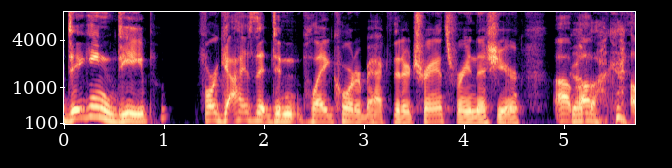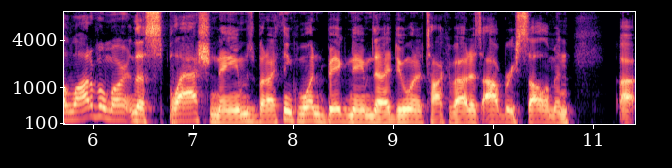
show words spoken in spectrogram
digging deep for guys that didn't play quarterback that are transferring this year. Uh, Good a, luck. a lot of them aren't the splash names, but I think one big name that I do want to talk about is Aubrey Solomon. Uh,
